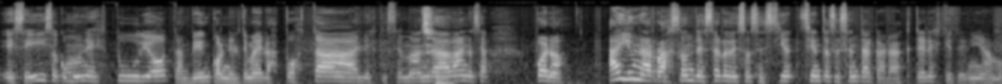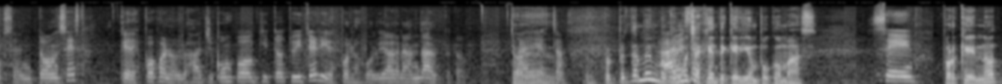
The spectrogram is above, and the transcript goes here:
eh, se hizo como un estudio también con el tema de las postales que se mandaban, o sea, bueno, hay una razón de ser de esos 100 160 caracteres que teníamos entonces, que después, bueno, los achicó un poquito Twitter y después los volvió a agrandar, pero ahí está. pero- pero también porque veces- mucha gente quería un poco más. Sí, Porque no,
